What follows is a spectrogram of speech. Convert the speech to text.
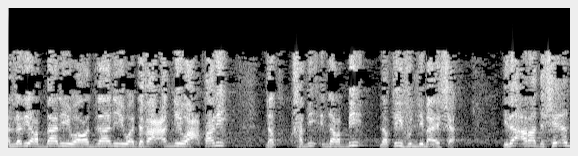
الذي رباني وغذاني ودفع عني وأعطاني إن ربي لطيف لما يشاء. إذا أراد شيئا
